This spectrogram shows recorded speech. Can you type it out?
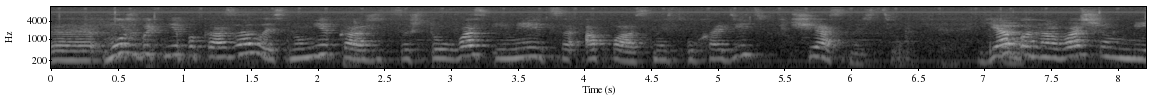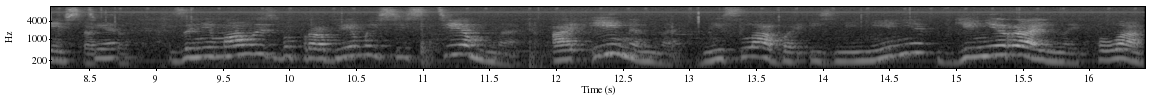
Э, Может быть, мне показалось, но мне кажется, что у вас имеется опасность уходить в частности. Я бы на вашем месте занималась бы проблемой системно, а именно внесла бы изменения в генеральный план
